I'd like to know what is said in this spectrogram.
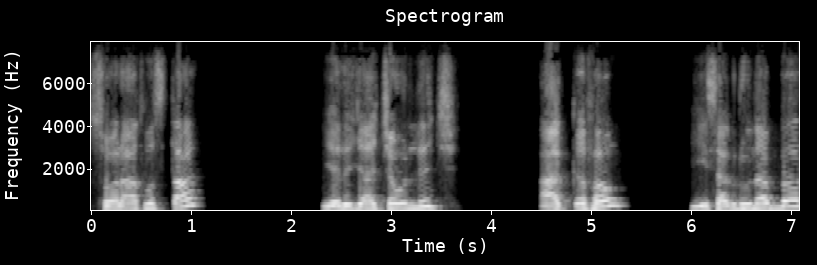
ሶላት ውስጥ የልጃቸውን ልጅ አቅፈው ይሰግዱ ነበር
